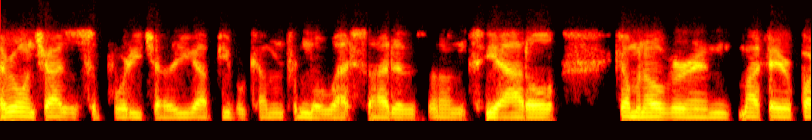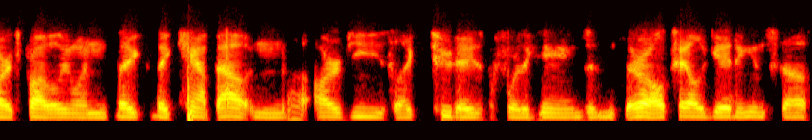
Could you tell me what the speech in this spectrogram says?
everyone tries to support each other. You got people coming from the west side of um, Seattle coming over, and my favorite part is probably when they they camp out in uh, RVs like two days before the games, and they're all tailgating and stuff.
